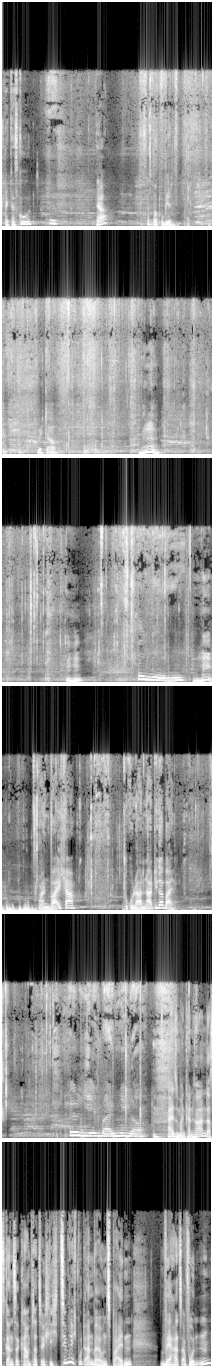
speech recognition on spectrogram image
Schmeckt das gut? Hm. Ja? Lass mal probieren. Ich möchte auch. Mmh. Mhm. Mhm. Ein weicher, schokoladenartiger Ball. Also man kann hören, das Ganze kam tatsächlich ziemlich gut an bei uns beiden. Wer hat's erfunden?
